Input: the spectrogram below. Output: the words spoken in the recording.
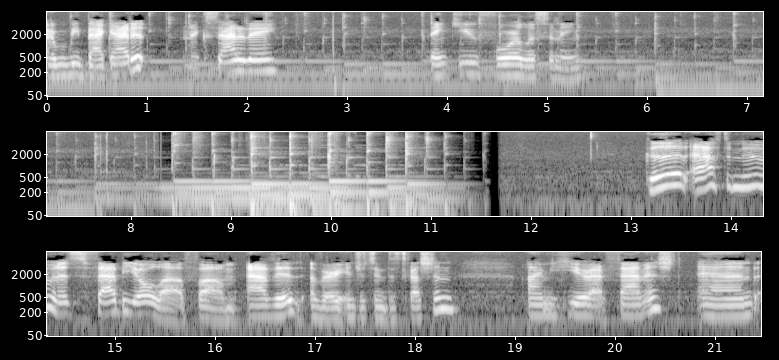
I will be back at it next Saturday. Thank you for listening. Good afternoon. It's Fabiola from Avid, a very interesting discussion. I'm here at Famished and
